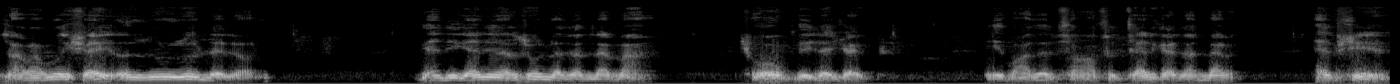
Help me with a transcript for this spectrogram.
zararlı şey öldürülür diyor. Kendi kendine zulmedenlerle çok bilecek. İbadet saati terk edenler hepsi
